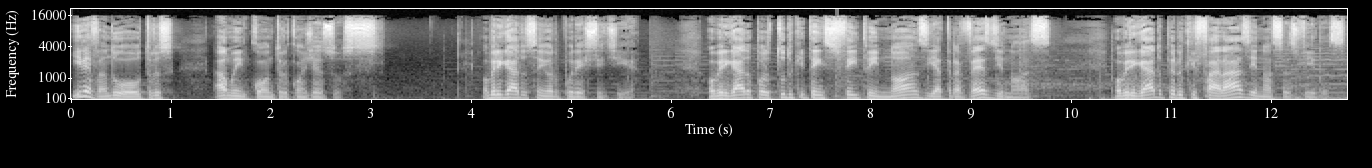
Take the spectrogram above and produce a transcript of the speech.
e levando outros ao encontro com Jesus. Obrigado, Senhor, por este dia. Obrigado por tudo que tens feito em nós e através de nós. Obrigado pelo que farás em nossas vidas.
